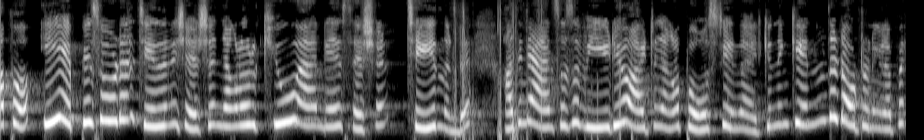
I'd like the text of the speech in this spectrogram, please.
അപ്പോൾ ഈ എപ്പിസോഡ് ചെയ്തതിന് ശേഷം ഞങ്ങളൊരു ക്യൂ ആൻഡ് എ സെഷൻ ചെയ്യുന്നുണ്ട്. അതിന്റെ ആൻസേഴ്സ് വീഡിയോ ആയിട്ട് ഞങ്ങൾ പോസ്റ്റ് ചെയ്യുന്നതായിരിക്കും. നിങ്ങൾക്ക് എന്ത് ഡൗട്ട് ഉണ്ടെങ്കിലും അപ്പോൾ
